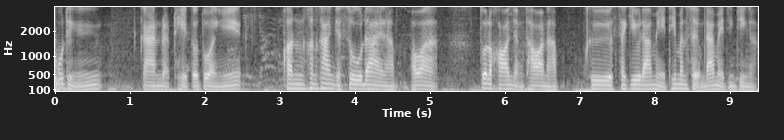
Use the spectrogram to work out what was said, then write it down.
พูดถึงการแบบเทรดตัวตัวๆอย่างนี้ ค่อนค่อนข้างจะสู้ได้นะครับ เพราะว่าตัวละครอย่างทอนนะครับ คือสกิลดาเมจที่มันเสริมดาเมจจริงๆอะ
